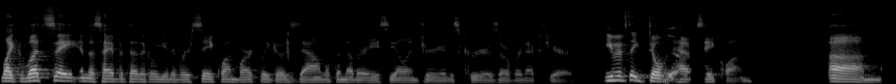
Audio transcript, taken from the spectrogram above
like, let's say in this hypothetical universe, Saquon Barkley goes down with another ACL injury and his career is over next year. Even if they don't Yeah. have Saquon, um,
